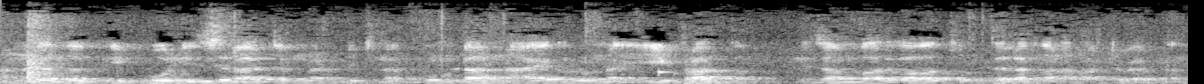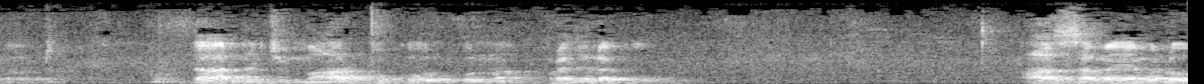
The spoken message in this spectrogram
అనగదొక్కి పోలీసు రాజ్యం నడిపించిన గుండా నాయకులున్న ఈ ప్రాంతం నిజామాబాద్ కావచ్చు తెలంగాణ రాష్ట్ర వ్యాప్తంగా కావచ్చు దాని నుంచి మార్పు కోరుకున్న ప్రజలకు ఆ సమయంలో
